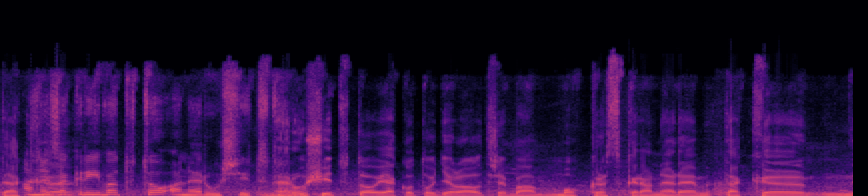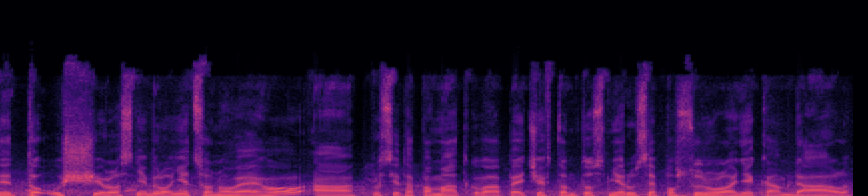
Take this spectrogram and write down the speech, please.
Tak, a nezakrývat to a nerušit to. Nerušit to, jako to dělal třeba Mokr s Kranerem, tak eh, to už vlastně bylo něco nového a prostě ta památková péče v tomto směru se posunula někam dál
